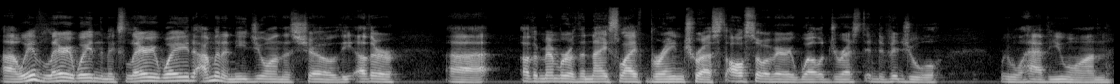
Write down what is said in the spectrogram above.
Uh, we have Larry Wade in the mix. Larry Wade, I'm gonna need you on this show. The other uh, other member of the Nice Life Brain Trust, also a very well dressed individual. We will have you on.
